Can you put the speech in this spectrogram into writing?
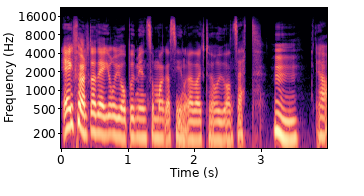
Jeg følte at jeg gjorde jobben min som magasinredaktør uansett. Mm. Ja.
